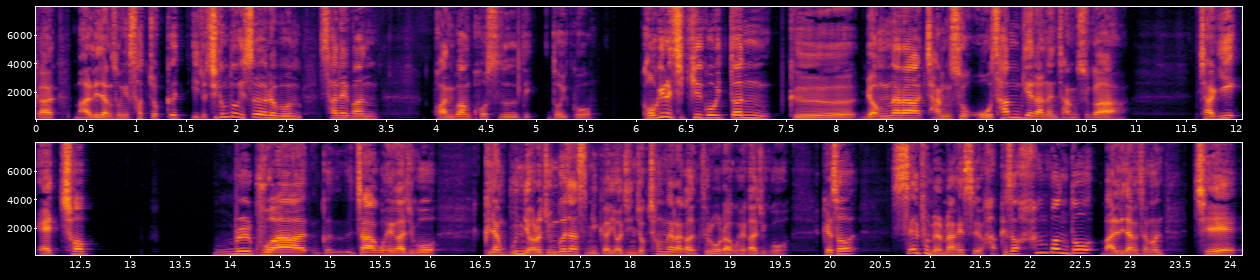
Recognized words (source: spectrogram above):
그러니까 만리장성의 서쪽 끝이죠. 지금도 있어요, 여러분. 산해관 관광 코스도 있고 거기를 지키고 있던 그 명나라 장수 오삼계라는 장수가 자기 애첩을 구하자고 해가지고 그냥 문 열어준 거지 않습니까? 여진족 청나라가 들어오라고 해가지고 그래서 셀프 멸망했어요. 그래서 한 번도 만리장성은 제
